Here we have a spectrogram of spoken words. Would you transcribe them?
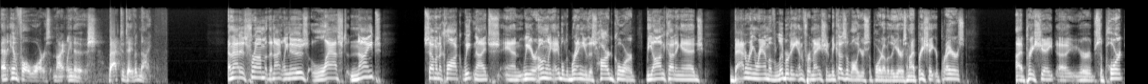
and Infowars Nightly News. Back to David Knight. And that is from the Nightly News last night, 7 o'clock weeknights, and we are only able to bring you this hardcore, beyond cutting edge, battering ram of liberty information because of all your support over the years. And I appreciate your prayers. I appreciate uh, your support.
